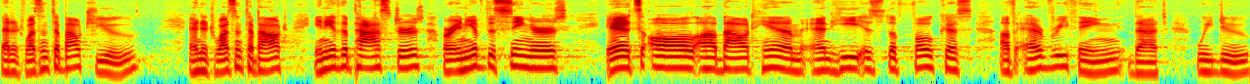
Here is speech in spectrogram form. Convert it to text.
That it wasn't about you, and it wasn't about any of the pastors or any of the singers. It's all about Him, and He is the focus of everything that we do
